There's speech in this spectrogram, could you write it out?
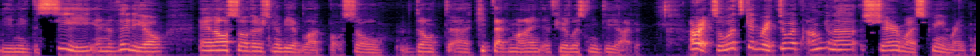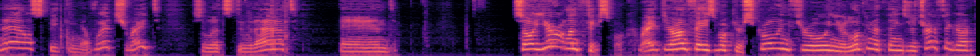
you need to see in the video and also there's going to be a blog post. So don't uh, keep that in mind if you're listening to the audio all right so let's get right to it. I'm gonna share my screen right now speaking of which right? So let's do that. And so you're on Facebook right? You're on Facebook you're scrolling through and you're looking at things you're trying to figure out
